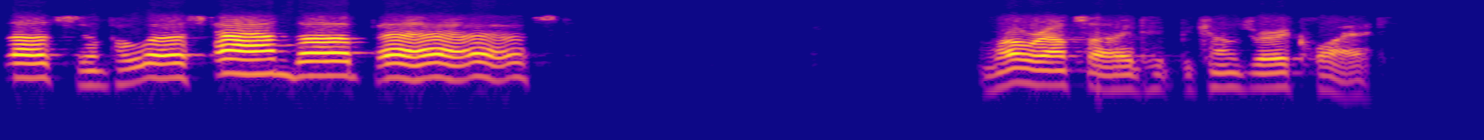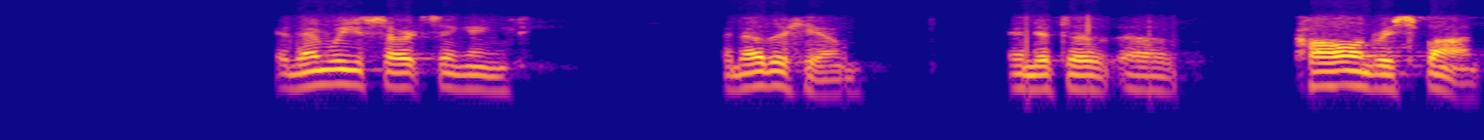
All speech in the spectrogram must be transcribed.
the simplest and the best. While we're outside, it becomes very quiet. And then we start singing another hymn, and it's a, a call and response.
